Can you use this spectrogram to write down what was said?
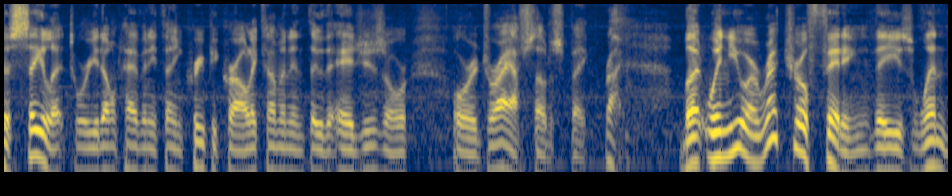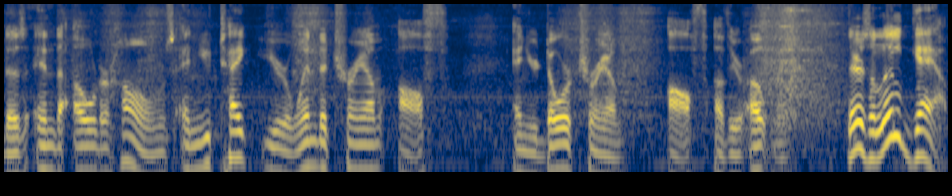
to seal it to where you don't have anything creepy crawly coming in through the edges or or a draft, so to speak. Right. But when you are retrofitting these windows into older homes and you take your window trim off and your door trim off of your opening, there's a little gap.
